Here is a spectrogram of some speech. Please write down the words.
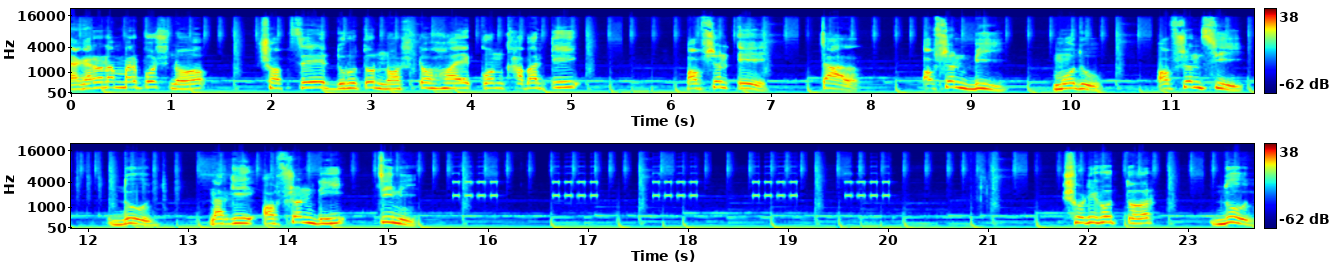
এগারো নম্বর প্রশ্ন, সবচেয়ে দ্রুত নষ্ট হয় কোন খাবারটি? অপশন এ, চাল। অপশন বি মধু। অপশন সি দুধ। নাকি অপশন ডি চিনি? সঠিক উত্তর, দুধ।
